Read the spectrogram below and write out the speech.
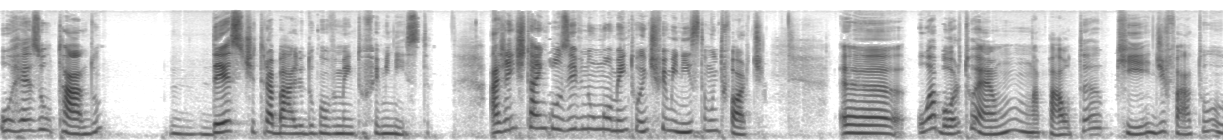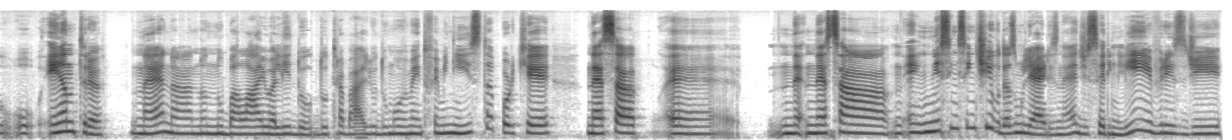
o resultado deste trabalho do movimento feminista. A gente está, inclusive, num momento antifeminista muito forte. Ah, o aborto é uma pauta que, de fato, entra né, na- no, no balaio ali do, do trabalho do movimento feminista, porque nessa é, nessa nesse incentivo das mulheres, né, de serem livres, de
